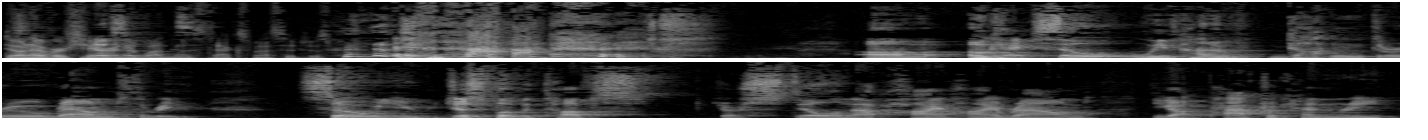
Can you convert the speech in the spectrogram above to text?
don't so, ever share no anyone those text messages. um, okay, so we've kind of gotten through round 3. So you just split with Tufts, you're still in that high high round. You got Patrick Henry.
